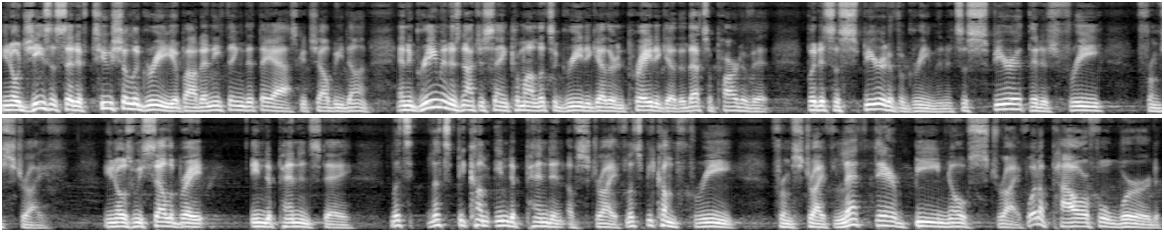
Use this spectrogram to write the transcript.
You know, Jesus said, if two shall agree about anything that they ask, it shall be done. And agreement is not just saying, come on, let's agree together and pray together. That's a part of it. But it's a spirit of agreement. It's a spirit that is free from strife. You know, as we celebrate Independence Day, let's, let's become independent of strife. Let's become free from strife. Let there be no strife. What a powerful word.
